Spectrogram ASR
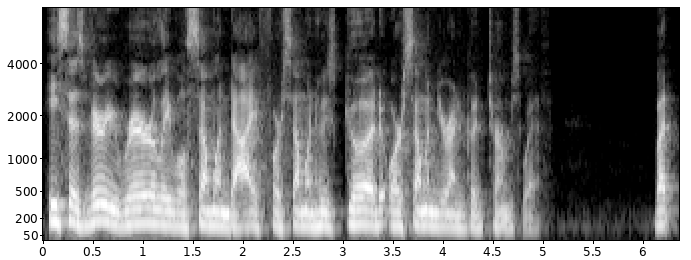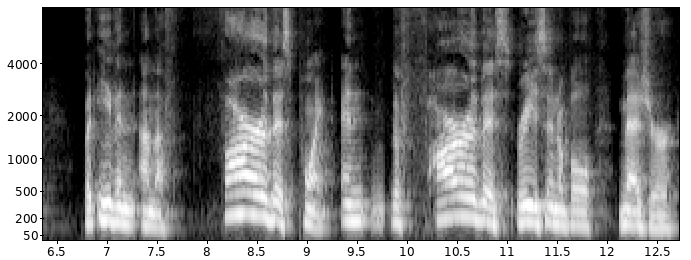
He says, very rarely will someone die for someone who's good or someone you're on good terms with. But, but even on the farthest point and the farthest reasonable measure,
